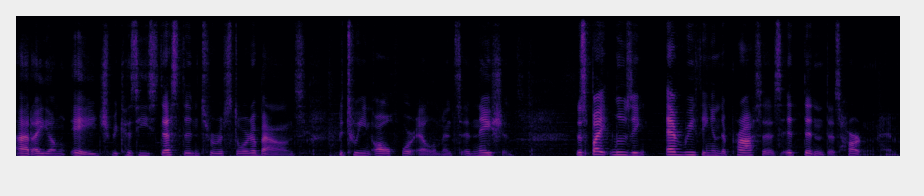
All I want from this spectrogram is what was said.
at a young age because he's destined to restore the balance between all four elements and nations. Despite losing everything in the process, it didn't dishearten him.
